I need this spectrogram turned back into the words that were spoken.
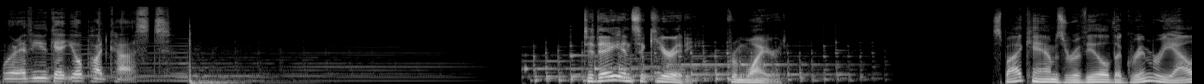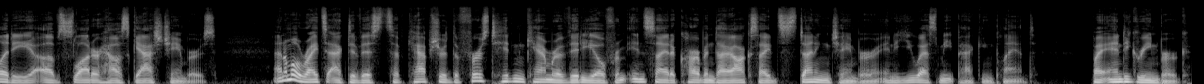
wherever you get your podcasts. Today in Security from Wired. Spy cams reveal the grim reality of slaughterhouse gas chambers. Animal rights activists have captured the first hidden camera video from inside a carbon dioxide stunning chamber in a U.S. meatpacking plant. By Andy Greenberg.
